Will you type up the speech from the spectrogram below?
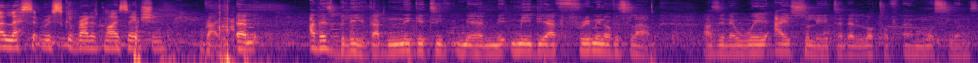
are less at risk of radicalisation. Right. Um, others believe that negative media framing of Islam has in a way isolated a lot of um, Muslims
